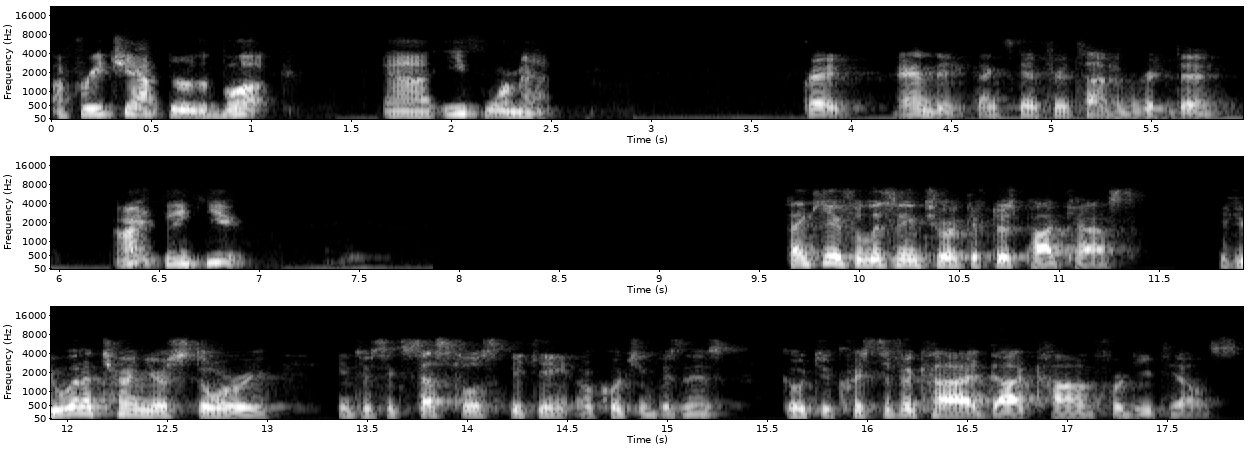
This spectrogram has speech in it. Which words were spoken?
a free chapter of the book, uh, e-format. Great, Andy. Thanks again for your time. Have a great day. All right. Thank you. Thank you for listening to our Gifters podcast. If you want to turn your story into a successful speaking or coaching business, Go to christopherkai.com for details.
